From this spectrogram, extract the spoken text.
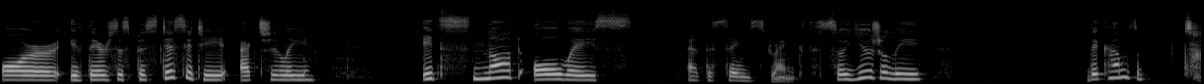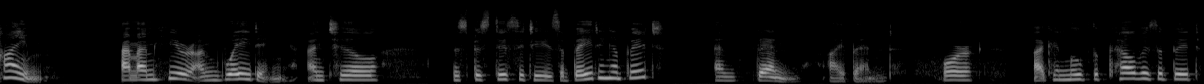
Or if there's a spasticity, actually it's not always at the same strength. So usually there comes a time, I'm, I'm here, I'm waiting until the spasticity is abating a bit and then I bend. Or I can move the pelvis a bit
